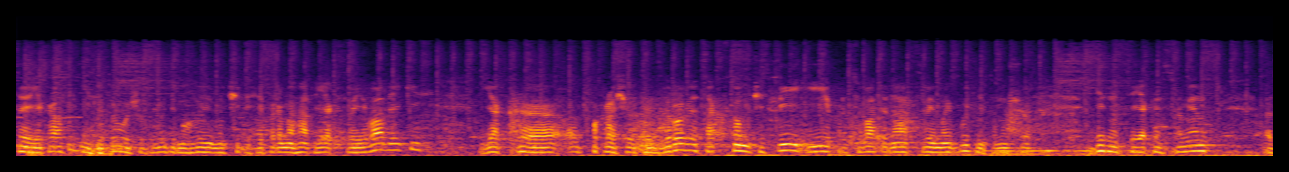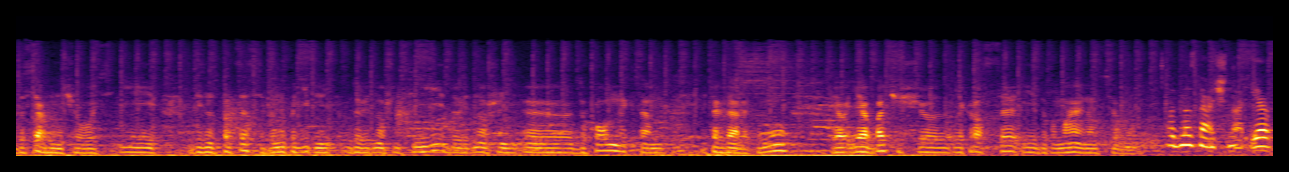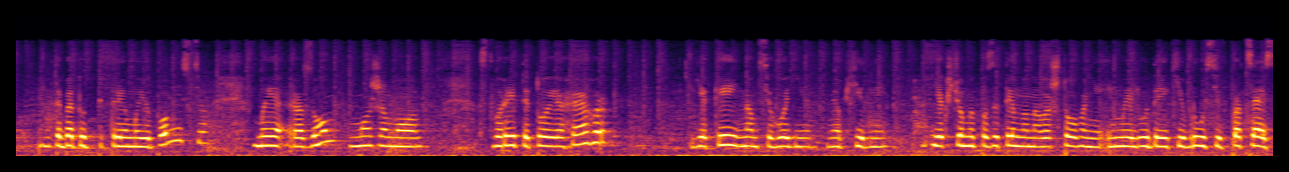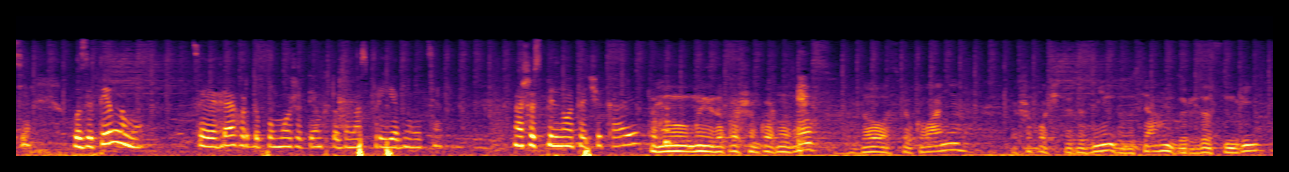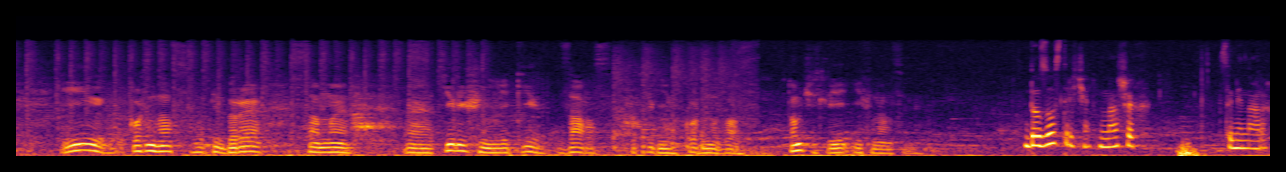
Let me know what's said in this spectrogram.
це якраз і для того, щоб люди могли навчитися перемагати як свої вади якісь, як е, покращувати здоров'я, так в тому числі і працювати над своїм майбутнім, тому що бізнес це як інструмент е, досягнення чогось. І бізнес-процеси вони подібні до відношень сім'ї, до відношень е, духовних там і так далі. Тому я, я бачу, що якраз це і допомагає нам в цьому. Однозначно, я тебе тут підтримую повністю. Ми разом можемо створити той егрегор, який нам сьогодні необхідний. Якщо ми позитивно налаштовані, і ми люди, які в русі в процесі позитивному, цей егрегор допоможе тим, хто до нас приєднується. Наша спільнота чекає. Тому ми запрошуємо кожного з вас до спілкування, якщо хочете до змін, до досягнень, до реалізації мрій. І кожен з нас підбере саме е, ті рішення, які зараз потрібні кожному з вас, в тому числі і фінансові. До зустрічі в наших семінарах.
